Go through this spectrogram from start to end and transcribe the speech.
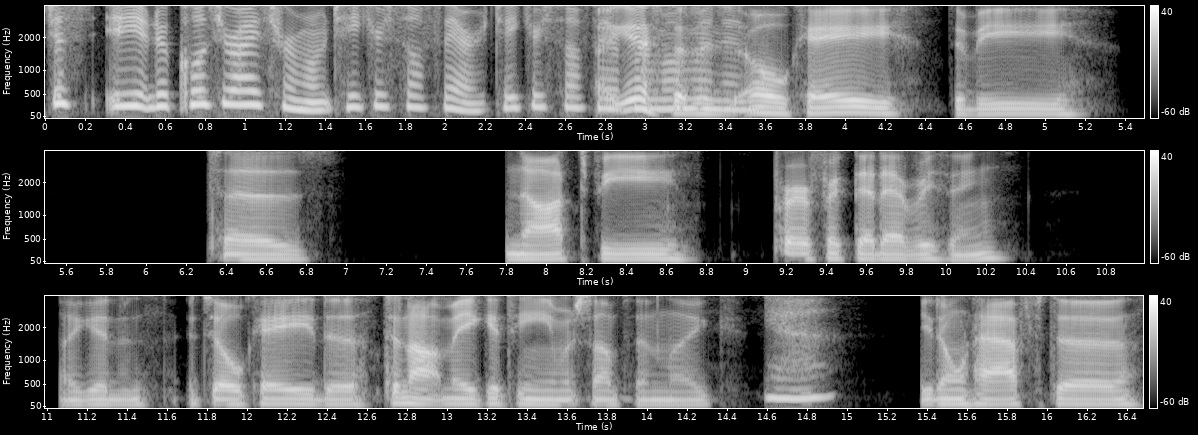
just you know, close your eyes for a moment. Take yourself there. Take yourself there. I guess that it's and- okay to be to not be perfect at everything. Like it, it's okay to to not make a team or something. Like Yeah. You don't have to.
